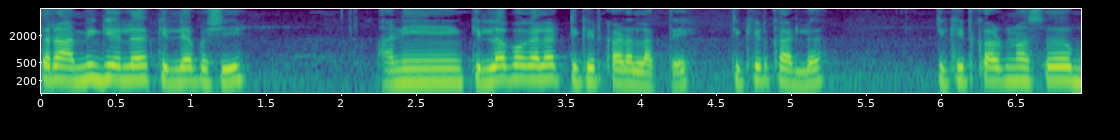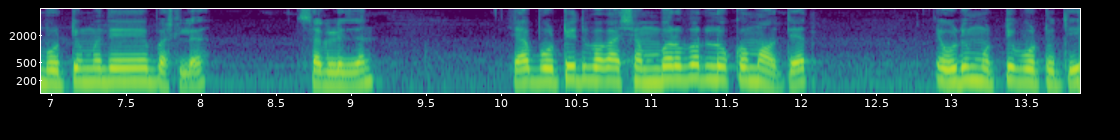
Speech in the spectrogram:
तर आम्ही गेलं किल्ल्यापाशी. आणि किल्ला बघायला तिकीट काढायला लागते. तिकीट काढलं. तिकीट काढून असं बोटीमध्ये बसलं सगळेजण. या बोटीत बघा शंभरभर लोक मावतात एवढी मोठी बोट होती.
